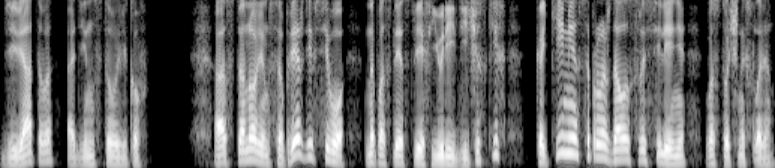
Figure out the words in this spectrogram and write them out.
IX-XI веков. Остановимся прежде всего на последствиях юридических, какими сопровождалось расселение восточных славян.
